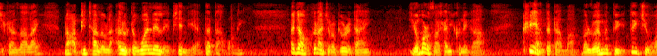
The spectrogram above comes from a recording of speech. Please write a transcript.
ရှိခံစားလိုက်နောက်အပြစ်ထလုပ်လိုက်အဲ့လိုတဝက်လဲလဲဖြစ်နေတဲ့အသက်တာပေါ့လေအဲကြောင့်ခုနကျွန်တော်ပြောတဲ့အတိုင်းယောမရစာခန်းကြီးခုနှစ်ကခရိယန်သက်တာမှာမလွဲမသွေတွေ့ကြုံရ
